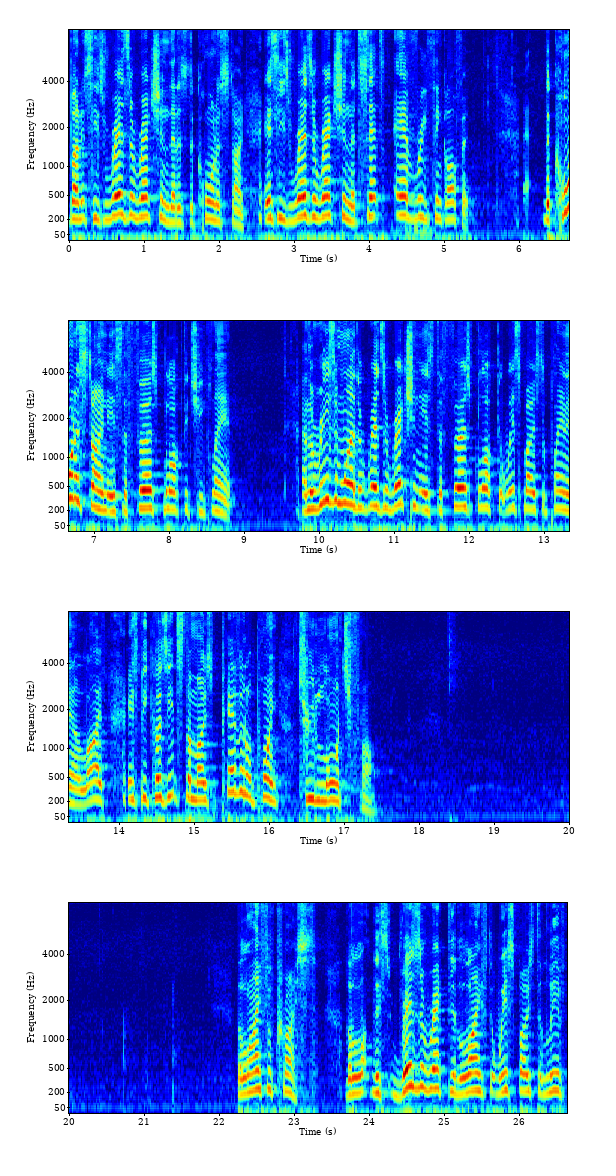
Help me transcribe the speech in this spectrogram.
But it's his resurrection that is the cornerstone. It's his resurrection that sets everything off it. The cornerstone is the first block that you plant. And the reason why the resurrection is the first block that we're supposed to plant in our life is because it's the most pivotal point to launch from. The life of Christ, the, this resurrected life that we're supposed to live,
